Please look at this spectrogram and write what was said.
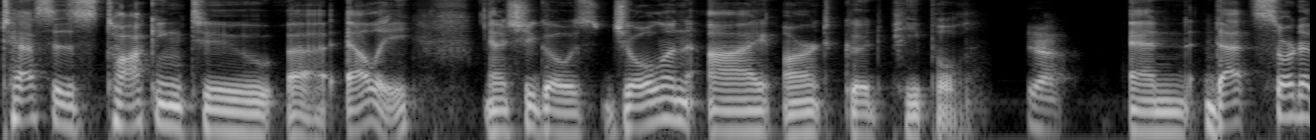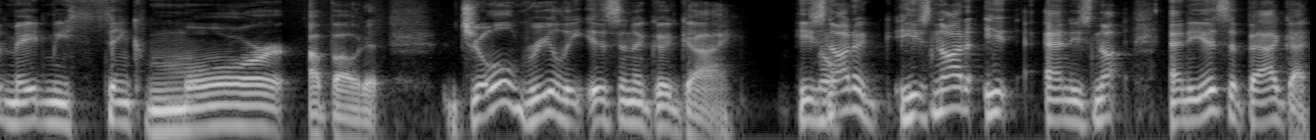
Tess is talking to uh, Ellie, and she goes, Joel and I aren't good people. Yeah. And that sort of made me think more about it. Joel really isn't a good guy. He's No. not a he's not he, and he's not and he is a bad guy.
